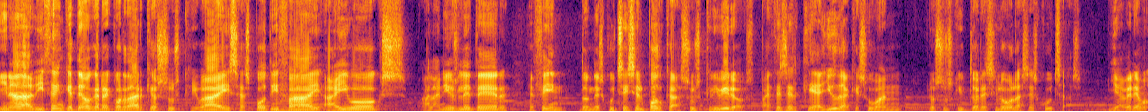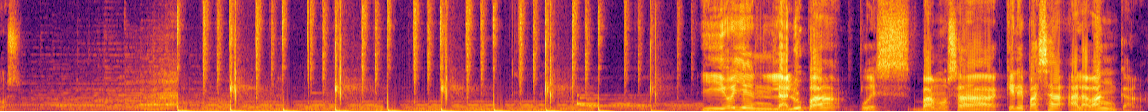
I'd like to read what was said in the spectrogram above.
Y nada, dicen que tengo que recordar que os suscribáis a Spotify, a Evox, a la newsletter, en fin, donde escuchéis el podcast, suscribiros. Parece ser que ayuda que suban los suscriptores y luego las escuchas. Ya veremos. Y hoy en la lupa, pues vamos a qué le pasa a la banca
